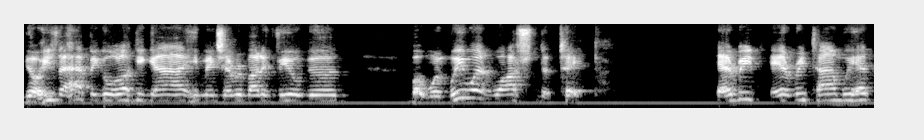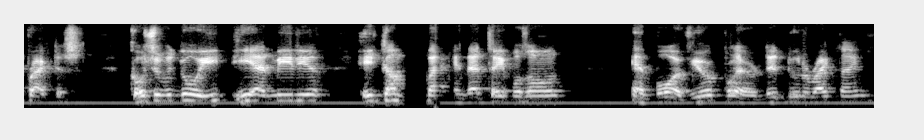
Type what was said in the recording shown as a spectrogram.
You know, he's the happy-go-lucky guy. He makes everybody feel good. But when we went and watched the tape, every every time we had practice, coaches would go eat. He had media. He'd come back, and that tape was on. And boy, if your player didn't do the right thing,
